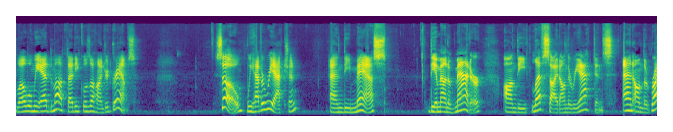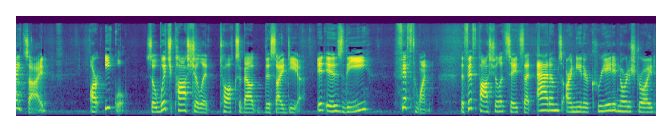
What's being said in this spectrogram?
Well, when we add them up, that equals 100 grams. So we have a reaction and the mass, the amount of matter on the left side on the reactants and on the right side are equal. So, which postulate talks about this idea? It is the fifth one. The fifth postulate states that atoms are neither created nor destroyed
